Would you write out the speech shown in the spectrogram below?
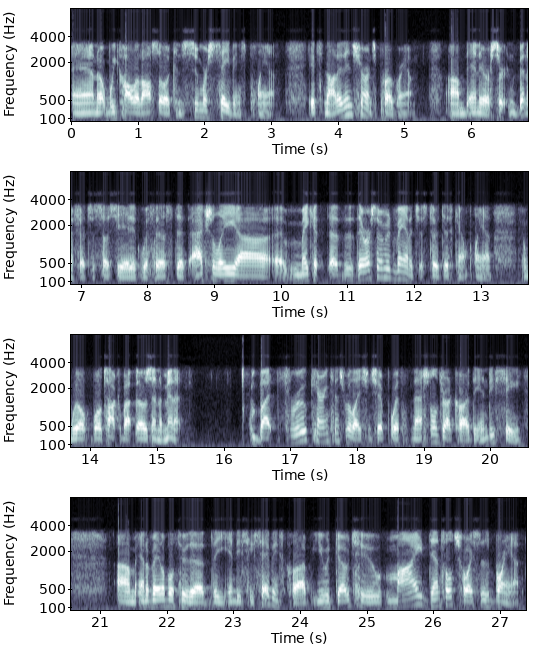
and uh, we call it also a consumer savings plan. It's not an insurance program. Um, and there are certain benefits associated with this that actually uh, make it. Uh, there are some advantages to a discount plan, and we'll we'll talk about those in a minute. But through Carrington's relationship with National Drug Card, the NDC, um, and available through the the NDC Savings Club, you would go to My Dental Choices brand.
